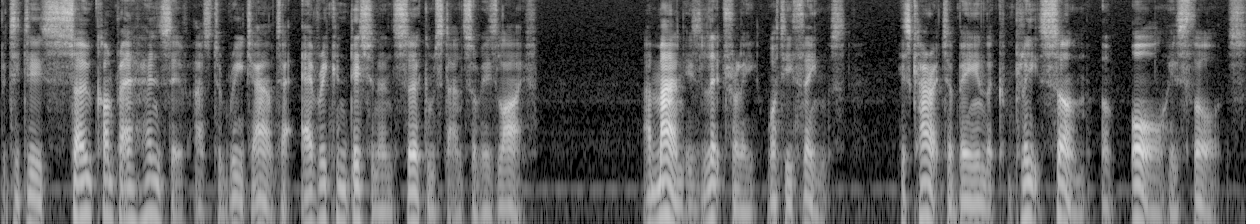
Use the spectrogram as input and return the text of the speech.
but it is so comprehensive as to reach out to every condition and circumstance of his life. A man is literally what he thinks, his character being the complete sum of all his thoughts.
